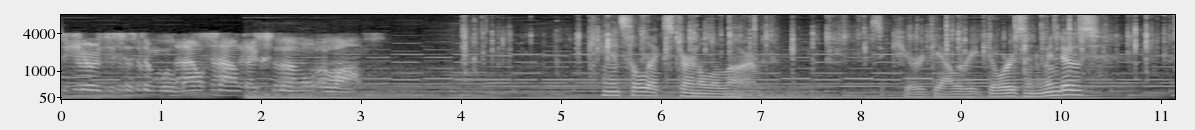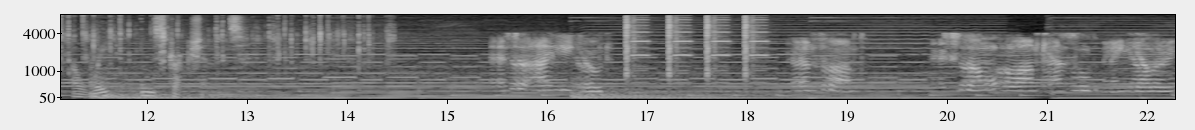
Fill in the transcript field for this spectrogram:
Security system will now sound external alarms. Cancel external alarm. Secure gallery doors and windows. Await instructions. Enter ID code. Confirmed. External alarm cancelled. Main gallery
